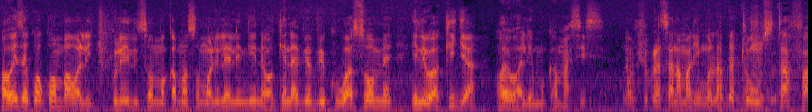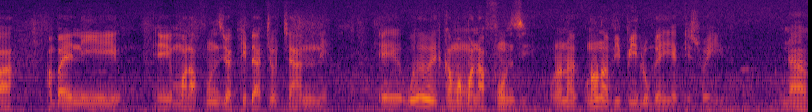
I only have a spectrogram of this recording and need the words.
waweze kuwa kwamba walichukulia hili somo kama somo lile lingine, wakienda vyuo vikuu wasome, ili wakija wawe walimu kama sisi. Namshukuru sana mwalimu. Labda tu Mustafa ambaye ni e, mwanafunzi wa kidato cha nne, e, wewe kama mwanafunzi unaona, unaona vipi lugha hii ya Kiswahili? Na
